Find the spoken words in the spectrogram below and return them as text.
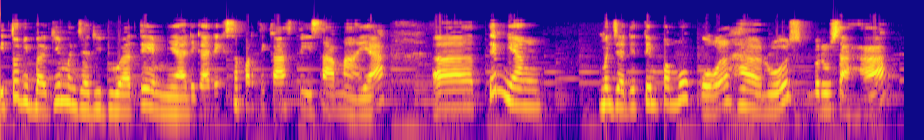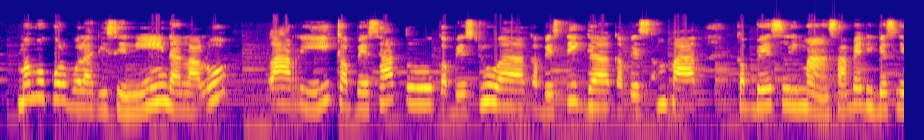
itu dibagi menjadi dua tim ya adik-adik seperti kasti sama ya uh, Tim yang menjadi tim pemukul harus berusaha memukul bola di sini dan lalu lari ke base 1, ke base 2, ke base 3, ke base 4, ke base 5 sampai di base 5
